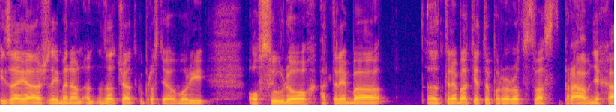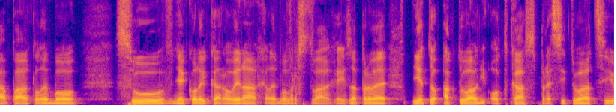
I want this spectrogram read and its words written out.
Izajáš zejména na začátku prostě hovorí o súdoch a treba, uh, treba těto proroctva správně chápat, lebo jsou v několika rovinách alebo vrstvách. Hej. Za prvé je to aktuální odkaz pre situaci,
